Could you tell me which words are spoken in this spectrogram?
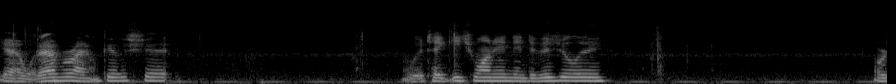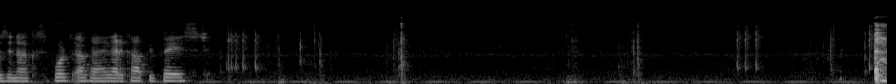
Yeah, whatever, I don't give a shit. I'm gonna take each one in individually. Or does it not support? Okay, I gotta copy paste.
